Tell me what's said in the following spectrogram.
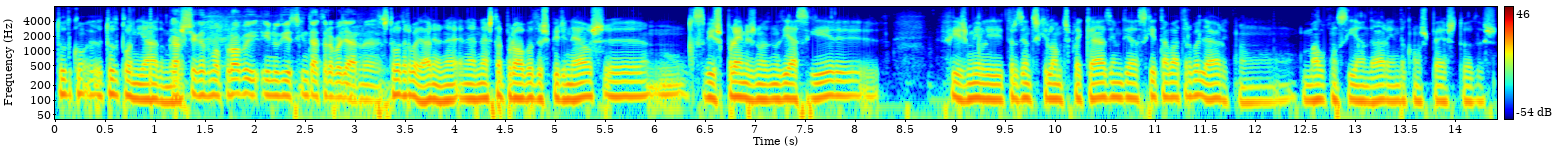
tudo tudo planeado o Carlos chega de uma prova e, e, no dia seguinte está a trabalhar né? estou a trabalhar né? nesta prova dos Pirineus uh, recebi os prémios no, no dia a seguir uh, fiz 1300 km para casa e no dia a seguir estava a trabalhar com, mal conseguia andar ainda com os pés todos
